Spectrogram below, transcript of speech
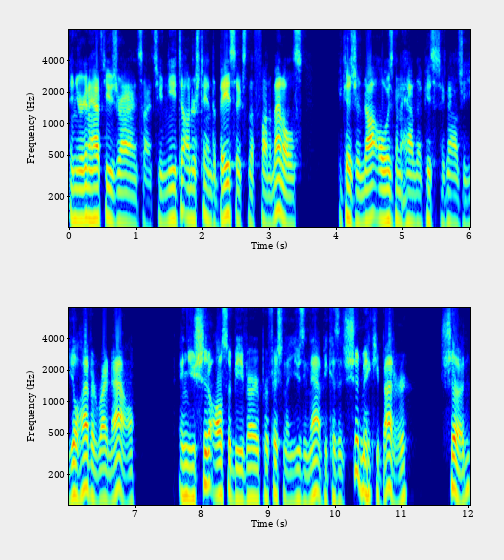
and you're going to have to use your iron sights. You need to understand the basics and the fundamentals because you're not always going to have that piece of technology. You'll have it right now. And you should also be very proficient at using that because it should make you better should,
